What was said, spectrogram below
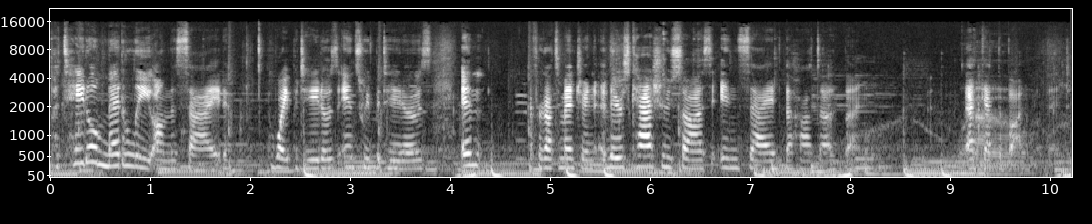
potato medley on the side. White potatoes and sweet potatoes. And I forgot to mention, there's cashew sauce inside the hot dog bun. Back at the bottom of it.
